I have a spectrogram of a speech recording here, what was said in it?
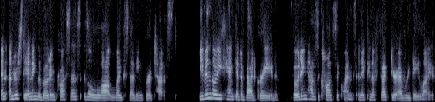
And understanding the voting process is a lot like studying for a test. Even though you can't get a bad grade, voting has a consequence and it can affect your everyday life.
